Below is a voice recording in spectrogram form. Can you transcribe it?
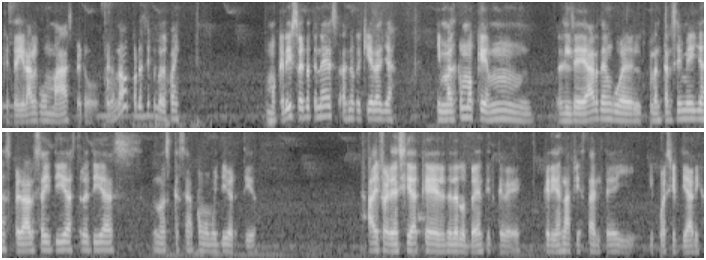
que te diera algo más, pero, pero no, parece que lo dejó ahí. Como que listo, ahí lo tenés, haz lo que quieras ya. Y más como que mm, el de Ardenwell, plantar semillas, esperar seis días, tres días, no es que sea como muy divertido. A diferencia que el de los Ventil, que, que tienes la fiesta del té y, y puedes ir diario.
